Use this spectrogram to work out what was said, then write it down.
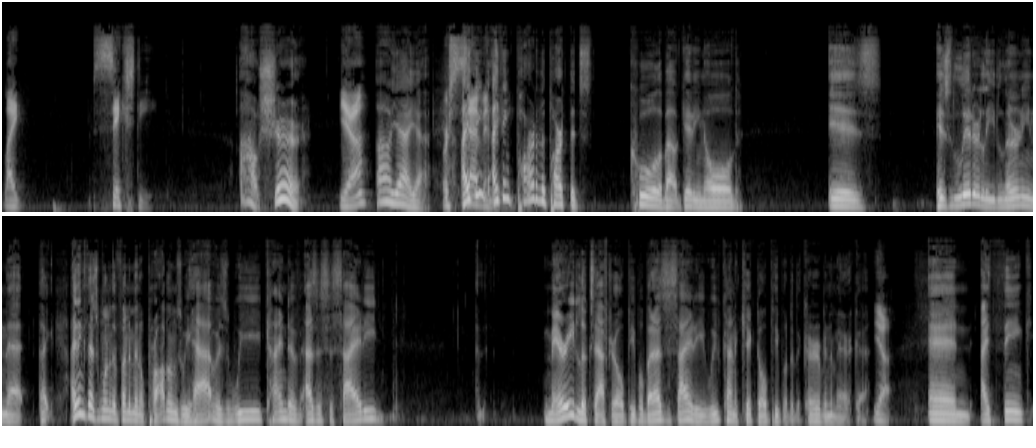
like 60. Oh, sure. Yeah. Oh yeah, yeah. Or I think I think part of the part that's cool about getting old is is literally learning that like I think that's one of the fundamental problems we have is we kind of as a society married looks after old people, but as a society we've kind of kicked old people to the curb in America. Yeah. And I think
